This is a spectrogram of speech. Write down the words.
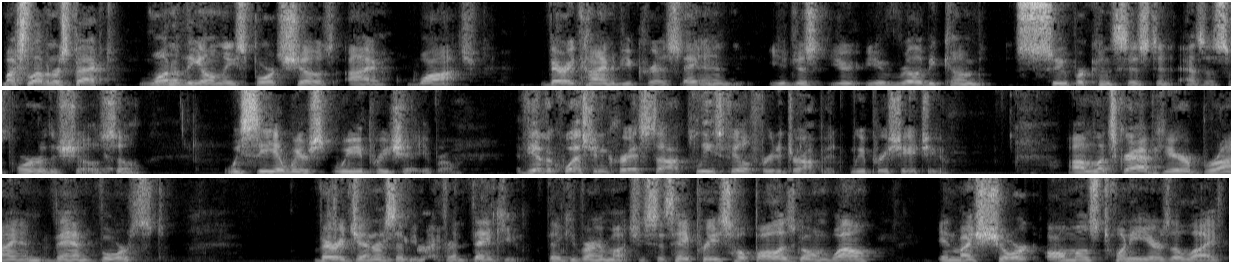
Much love and respect. One of the only sports shows I watch. Very kind of you, Chris. Thank and you. you just you you've really become super consistent as a supporter of the show. Yep. So we see you. We we appreciate you, bro. If you have a question, Chris, uh, please feel free to drop it. We appreciate you. Um, let's grab here Brian Van Vorst. Very generous Thank of you, my friend. Thank you. Thank you very much. He says, Hey, Priest, hope all is going well. In my short, almost 20 years of life,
